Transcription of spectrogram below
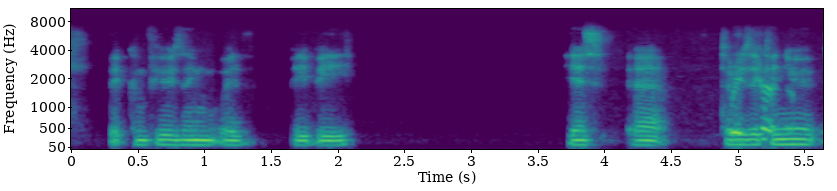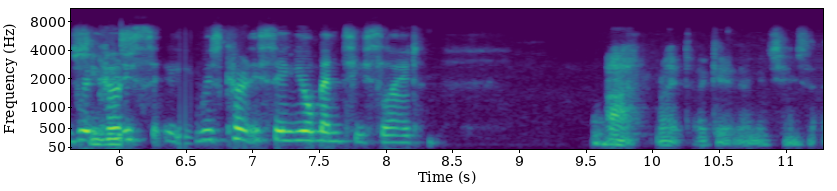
A bit confusing with BB. Yes, uh, Teresa, can you see currently. We're currently seeing your Menti slide. Ah, right. Okay, let me change that.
